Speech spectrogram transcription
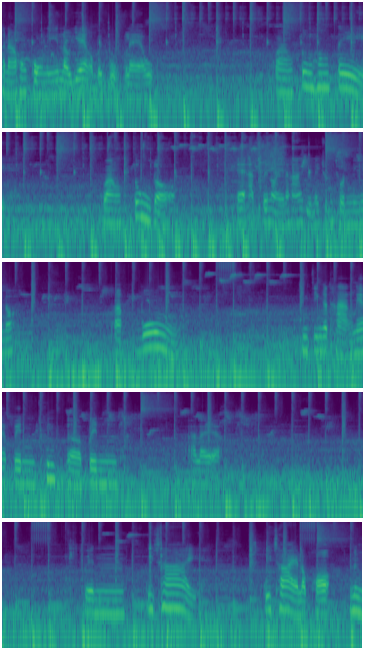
คณะฮ่องกงนี้เราแยกออกไปปลูกแล้ว กวางตุ้งฮ่องเต้ กวางตุ้งดอก แออัดไปหน่อยนะคะ อยู่ในชุมชนนี้เนาะผักบุ้ง จริงๆกระถางเนี่ยเป็นขึ้นเอ่อเป็น อะไรอะ่ะเป็นกุ้ยช่ายกุ้ยช่ายเราเพาะหนึ่ง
